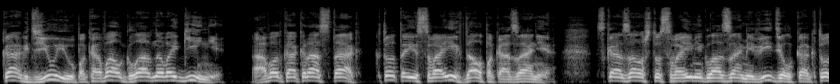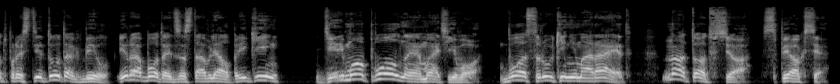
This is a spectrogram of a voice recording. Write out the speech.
Как Дьюи упаковал главного Гинни. А вот как раз так, кто-то из своих дал показания. Сказал, что своими глазами видел, как тот проституток бил и работать заставлял, прикинь. Дерьмо полное, мать его. Босс руки не морает, но тот все, спекся.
